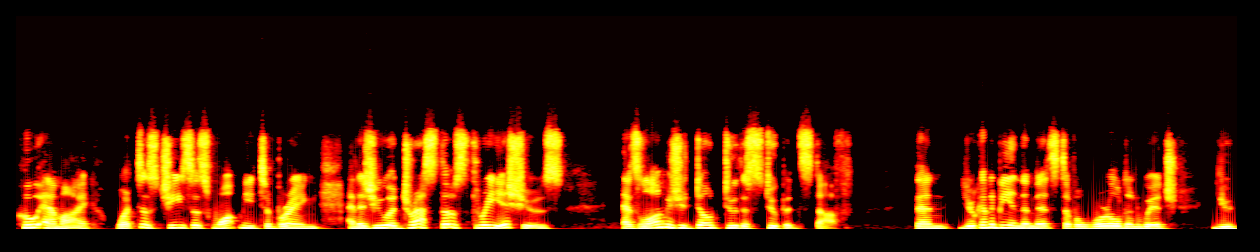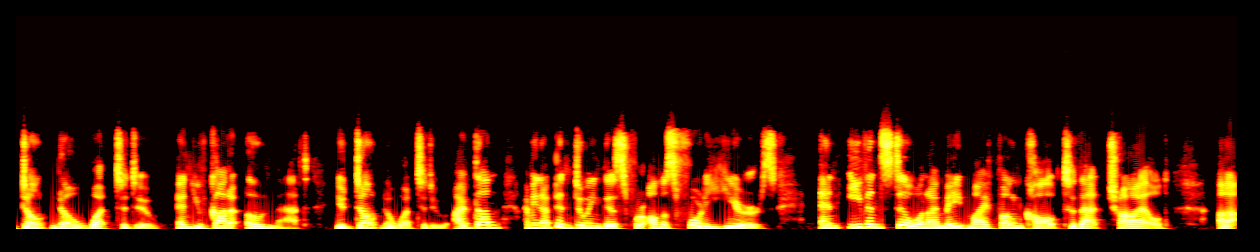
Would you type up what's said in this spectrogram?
Who am I? What does Jesus want me to bring? And as you address those three issues, as long as you don't do the stupid stuff, then you're going to be in the midst of a world in which you don't know what to do. And you've got to own that you don't know what to do. I've done, I mean, I've been doing this for almost 40 years. And even still, when I made my phone call to that child, uh,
